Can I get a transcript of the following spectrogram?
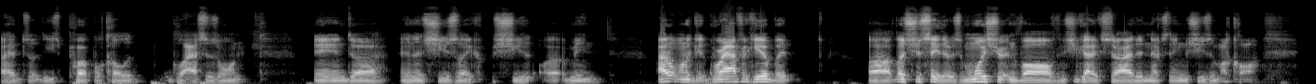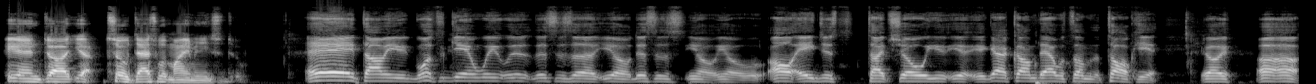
I had these purple colored glasses on, and uh, and then she's like, she, uh, I mean, I don't want to get graphic here, but uh, let's just say there was moisture involved, and she got excited. Next thing, she's in my car, and uh, yeah, so that's what Miami needs to do. Hey, Tommy. Once again, we, we this is a uh, you know this is you know you know all ages type show. You you, you gotta calm down with some of the talk here. You know, uh, uh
